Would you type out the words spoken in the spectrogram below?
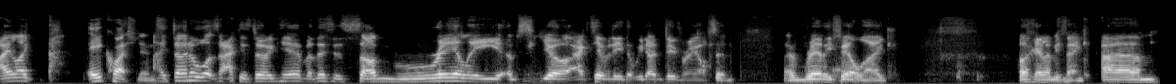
I like Eight questions. I don't know what Zach is doing here, but this is some really obscure activity that we don't do very often. I really feel like. Okay, let me think. Um,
